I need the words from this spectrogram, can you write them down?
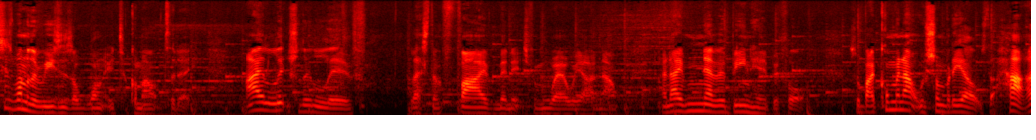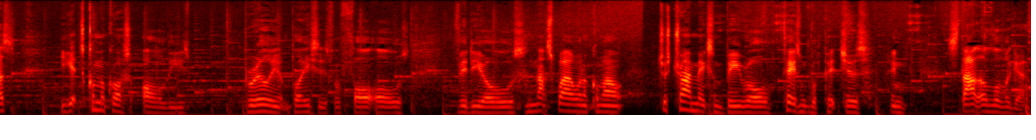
This is one of the reasons I wanted to come out today. I literally live less than five minutes from where we are now, and I've never been here before. So by coming out with somebody else that has, you get to come across all these brilliant places for photos, videos, and that's why I want to come out, just try and make some B-roll, take some good pictures, and start the love again.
